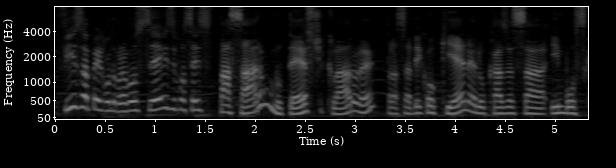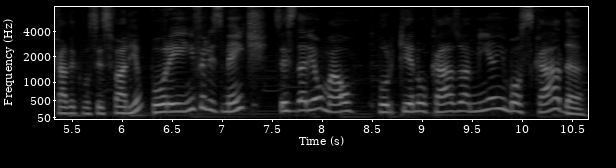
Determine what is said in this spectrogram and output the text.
fiz a pergunta pra vocês e vocês passaram no teste, claro, né? Pra saber qual que é, né? No caso, essa emboscada que vocês fariam. Porém, infelizmente, vocês se dariam mal. Porque, no caso, a minha emboscada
